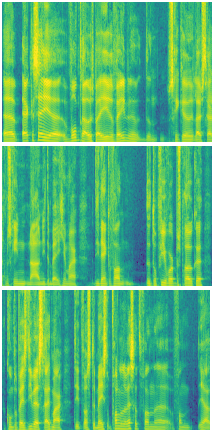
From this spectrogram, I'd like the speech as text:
Uh, eh, RKC uh, eh, won trouwens bij Herenveen. dan schrikken luisteraars misschien, nou niet een beetje, maar die denken van de top 4 wordt besproken. Er komt opeens die wedstrijd. Maar dit was de meest opvallende wedstrijd van, uh, van ja,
